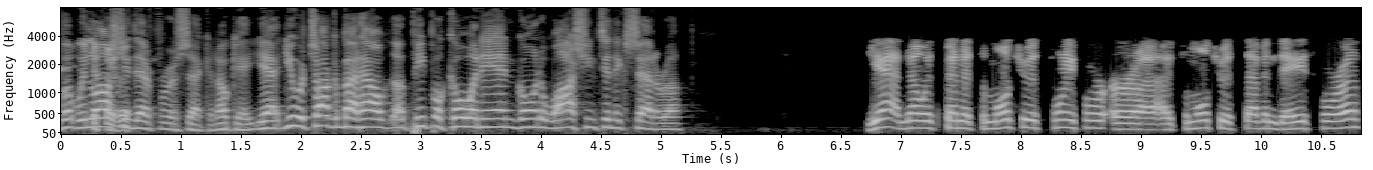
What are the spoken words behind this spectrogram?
but we lost you there for a second. Okay, yeah, you were talking about how uh, people going in, going to Washington, etc. Yeah, no, it's been a tumultuous 24 or uh, a tumultuous seven days for us.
